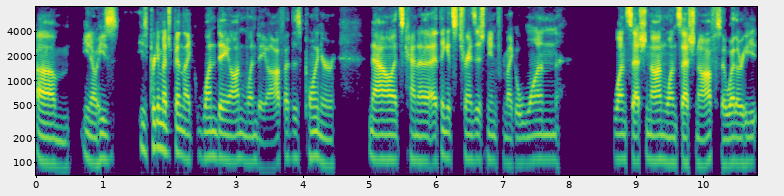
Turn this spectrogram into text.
um you know he's he's pretty much been like one day on, one day off at this point, or now it's kind of I think it's transitioning from like a one one session on, one session off. So whether he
